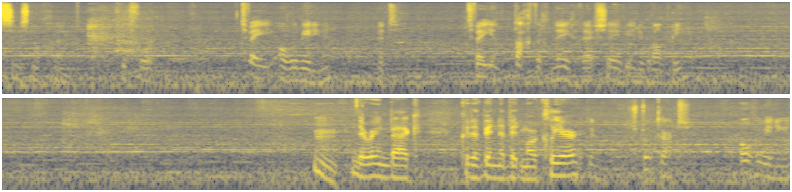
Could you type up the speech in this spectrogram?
Is nog eh, goed voor twee overwinningen. Met 82, 9, 5, 7 in de Grand Prix. Hmm. The rain back could have been a bit more clear. Stuttgart overwinningen.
